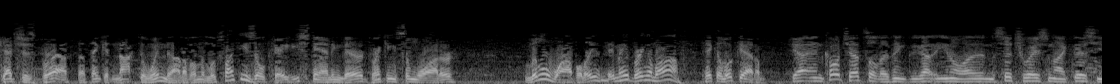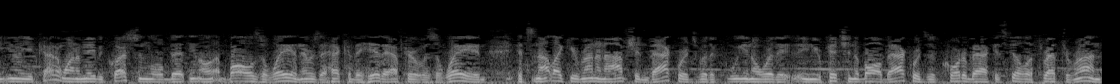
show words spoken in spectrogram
catch his breath. I think it knocked the wind out of him. It looks like he's okay. He's standing there drinking some water. Little wobbly. They may bring him off. Take a look at him. Yeah, and Coach Etzel, I think we got you know in a situation like this, you, you know you kind of want to maybe question a little bit. You know that ball is away, and there was a heck of a hit after it was away, and it's not like you run an option backwards with a you know where the and you're pitching the ball backwards, the quarterback is still a threat to run.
